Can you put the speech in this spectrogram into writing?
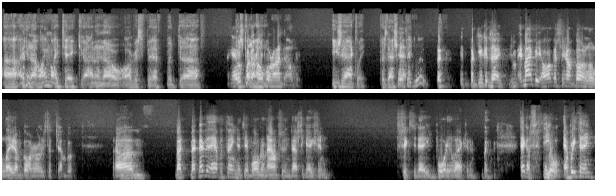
Uh, you know, I might take I don't know August fifth, but uh, And we'll put an over on it. exactly because that's Yeah. what they do. But but you could say it might be August. You know, I'm going a little late. I'm going early September. Um, but maybe they have a thing that they won't announce an investigation 60 days before the election. But they're going to steal everything.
